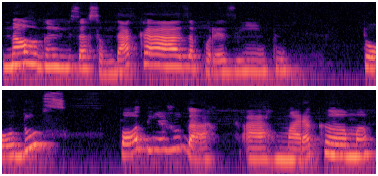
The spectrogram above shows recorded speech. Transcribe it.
Na organização da casa, por exemplo, todos podem ajudar a arrumar a cama,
